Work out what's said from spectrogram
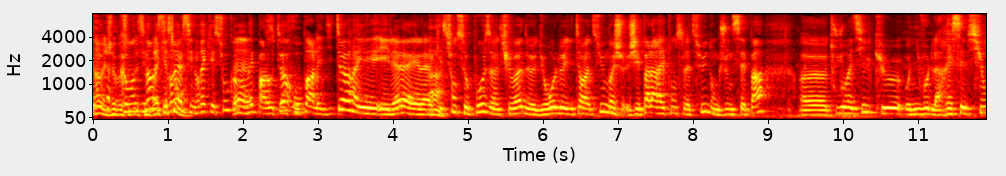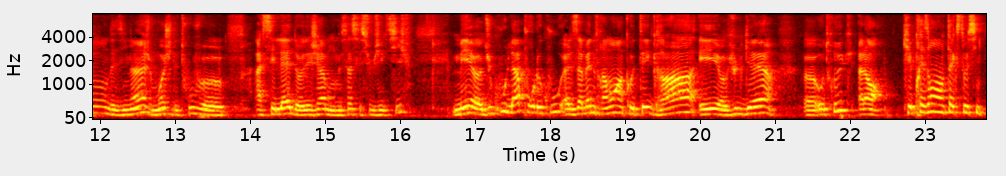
Non, mais je- Comment- c'est une vraie question. c'est une vraie question commandée Ouais, par l'auteur ou par l'éditeur et, et là la, Ah. question se pose, tu vois, de- du rôle de l'éditeur là-dessus. Moi, j'ai pas la réponse là-dessus, donc je ne sais pas. Euh, toujours est-il que au niveau de la réception des images, moi je les trouve euh, assez laides euh, déjà. Bon, mais ça c'est subjectif. Mais euh, du coup, là pour le coup, elles amènent vraiment un côté gras et vulgaire au truc. Alors, qui est présent dans le texte aussi.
